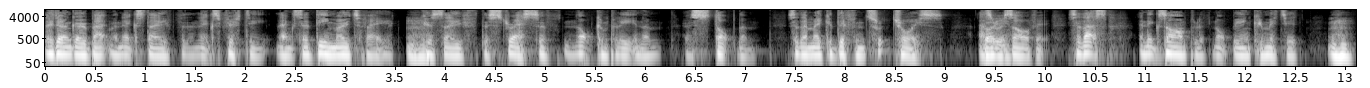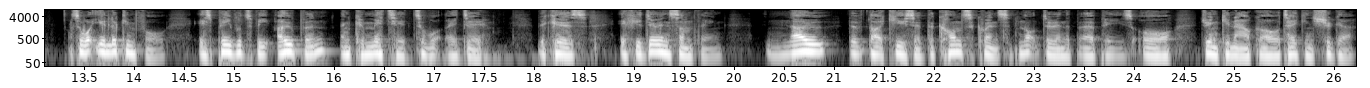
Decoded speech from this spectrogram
they don't go back the next day for the next 50 lengths. They're demotivated Mm-hmm. because they've the stress of not completing them has stopped them. So they make a different cho- choice as Got a you. result of it so that's an example of not being committed Mm-hmm. so what you're looking for is people to be open and committed to what they do because if you're doing something know the, like you said the consequence of not doing the burpees or drinking alcohol or taking sugar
